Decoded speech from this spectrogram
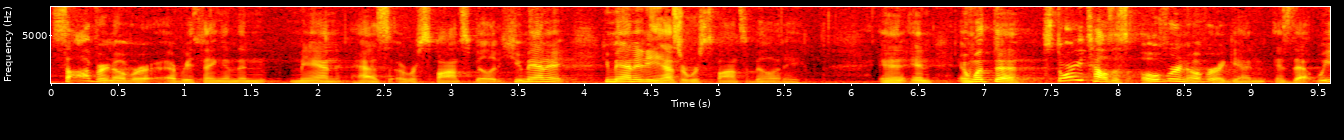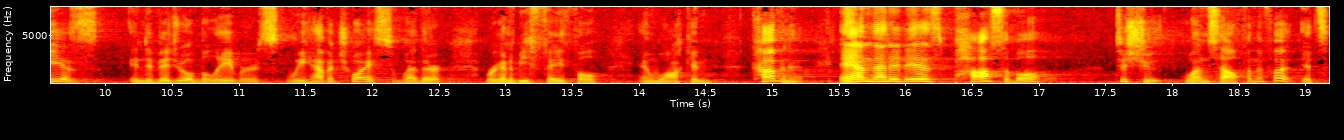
sovereign over everything, and then man has a responsibility. Humanity, humanity has a responsibility. And, and, and what the story tells us over and over again is that we, as individual believers, we have a choice whether we're going to be faithful and walk in covenant, and that it is possible to shoot oneself in the foot. It's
